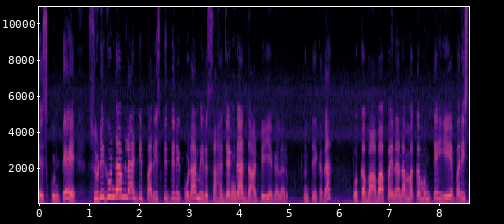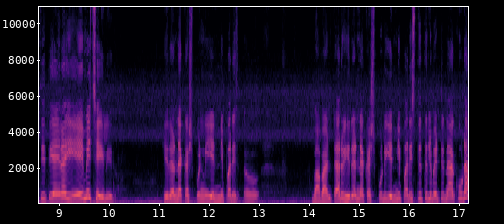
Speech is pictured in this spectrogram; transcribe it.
చేసుకుంటే సుడిగుండం లాంటి పరిస్థితిని కూడా మీరు సహజంగా దాటేయగలరు. అంతే కదా? ఒక బాబా పైన నమ్మకం ఉంటే ఏ పరిస్థితి అయినా ఏమీ చేయలేదు. హిరణ్యకశిపుణ్ణి ఎన్ని పరి బాబా అంటారు హిరణ్యకశిపుడు ఎన్ని పరిస్థితులు పెట్టినా కూడా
